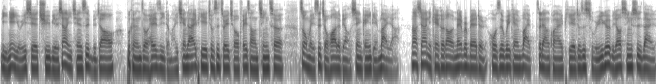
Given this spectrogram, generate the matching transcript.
理念有一些区别，像以前是比较不可能走 hazy 的嘛，以前的 IPA 就是追求非常清澈、重美式酒花的表现跟一点麦芽。那现在你可以喝到的 Never Better 或是 Weekend Vibe 这两款 IPA 就是属于一个比较新世代的，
